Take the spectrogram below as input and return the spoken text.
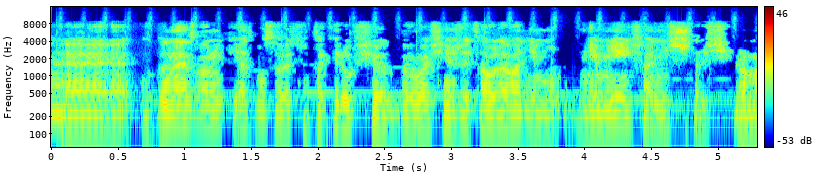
Eee, uwzględniając warunki atmosferyczne, taki ruch się odbywa księżyca, ulewa nie, nie mniejsza niż 40 km.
